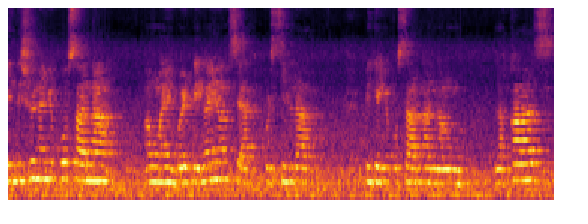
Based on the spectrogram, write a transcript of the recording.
Bendisyonan niyo po sana ang may birthday ngayon, si Ate Priscilla. Bigyan niyo po sana ng lakas,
